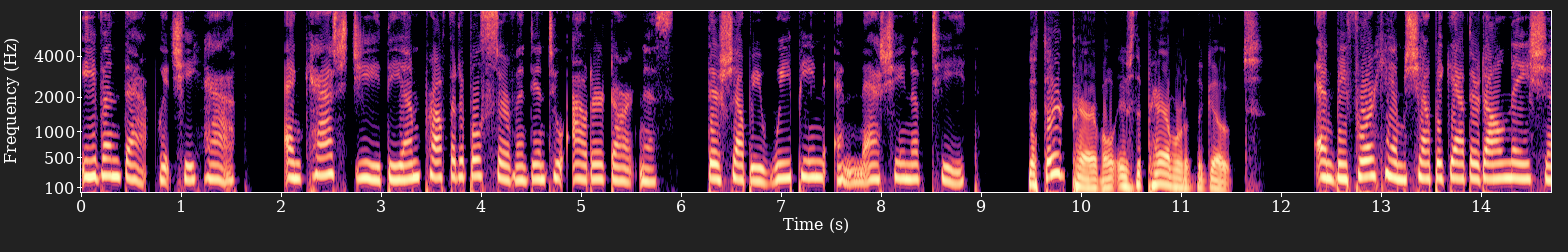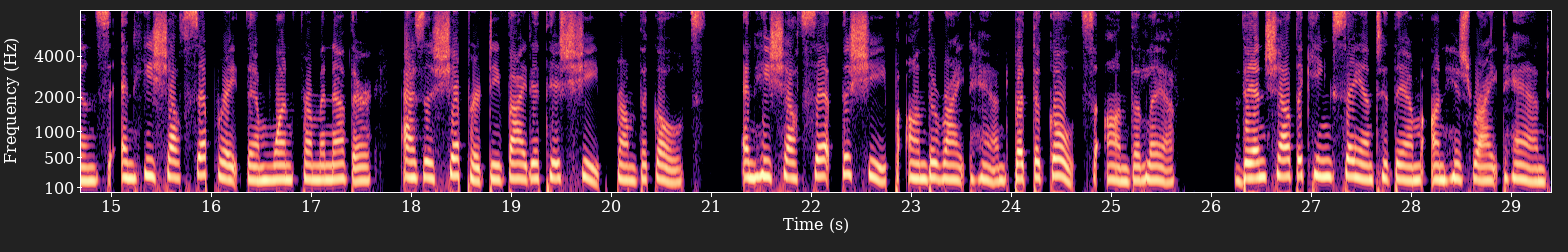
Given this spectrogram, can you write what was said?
even that which he hath. And cast ye the unprofitable servant into outer darkness. There shall be weeping and gnashing of teeth. The third parable is the parable of the goats. And before him shall be gathered all nations, and he shall separate them one from another, as a shepherd divideth his sheep from the goats. And he shall set the sheep on the right hand, but the goats on the left. Then shall the king say unto them on his right hand,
